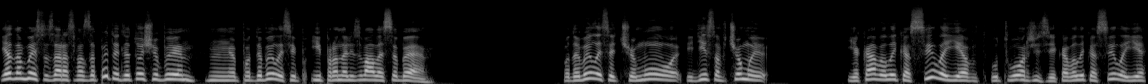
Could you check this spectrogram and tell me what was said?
Я навмисно зараз вас запитую для того, щоб ви подивилися і проаналізували себе. Подивилися, чому і дійсно в чому, яка велика сила є у творчості, яка велика сила є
